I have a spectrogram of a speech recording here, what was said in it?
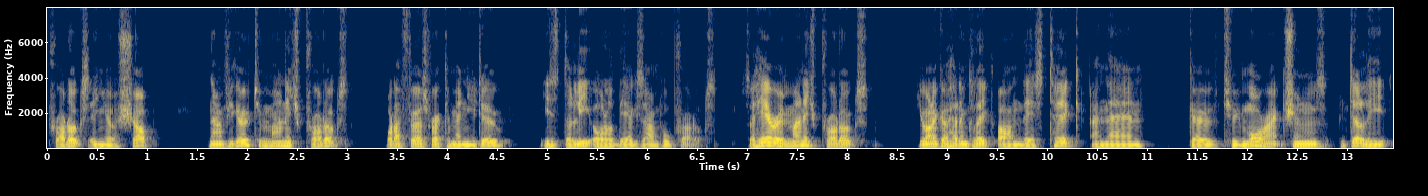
products in your shop. Now, if you go to manage products, what I first recommend you do is delete all of the example products. So here in manage products, you want to go ahead and click on this tick and then go to more actions, delete,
